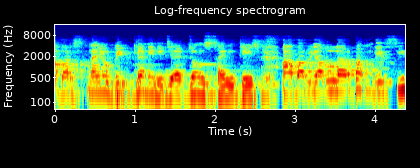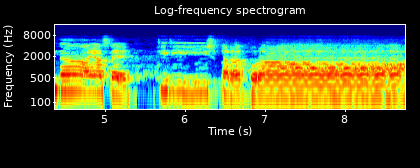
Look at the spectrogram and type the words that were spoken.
আবার স্নায়ু বিজ্ঞানী নিজে একজন সাইন্টিস্ট আবার ওই আল্লাহর বান্দির সিনায় আছে, তিরিশ পারা কোরআন।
